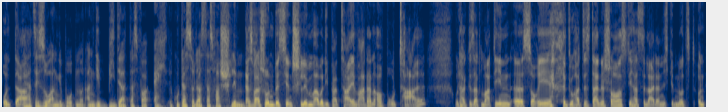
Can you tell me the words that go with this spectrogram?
Und da. Der hat sich so angeboten und angebiedert. Das war echt gut, dass du das, das war schlimm. Das war schon ein bisschen schlimm, aber die Partei war dann auch brutal und hat gesagt: Martin, äh, sorry, du hattest deine Chance, die hast du leider nicht genutzt. Und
